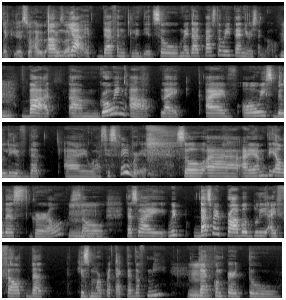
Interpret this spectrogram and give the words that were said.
Like, so how did Um, that? yeah, it definitely did. So my dad passed away 10 years ago. Mm. But um, growing up, like I've always believed that I was his favorite. So uh, I am the eldest girl. So that's why we that's why probably I felt that he's more protected of me that compared to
